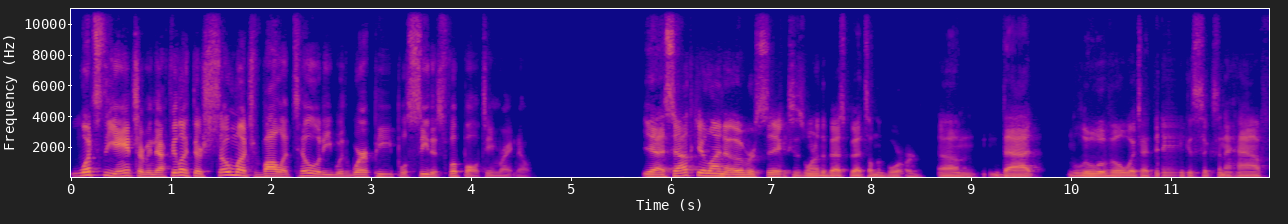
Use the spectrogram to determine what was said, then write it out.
what's the answer? I mean, I feel like there's so much volatility with where people see this football team right now. Yeah, South Carolina over six is one of the best bets on the board. Um, that Louisville, which I think is six and a half,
